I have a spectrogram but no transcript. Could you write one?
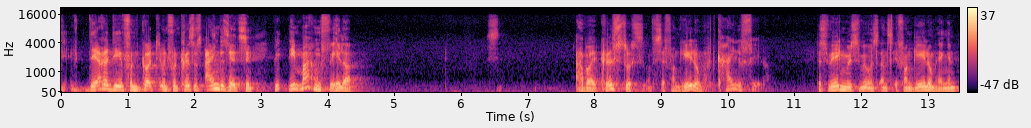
derer, die von Gott und von Christus eingesetzt sind, die machen Fehler. Aber Christus und das Evangelium macht keine Fehler. Deswegen müssen wir uns ans Evangelium hängen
